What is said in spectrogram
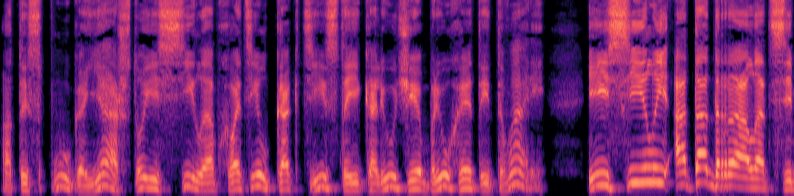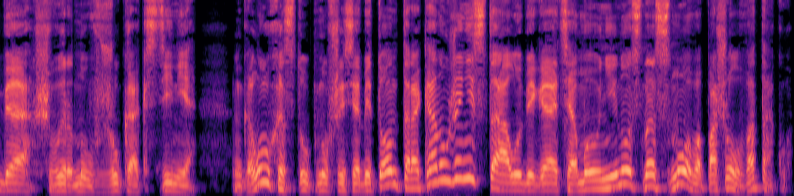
от испуга я, что из силы, обхватил когтистое и колючее брюхо этой твари и силой отодрал от себя, швырнув жука к стене. Глухо стукнувшись о бетон, таракан уже не стал убегать, а молниеносно снова пошел в атаку.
